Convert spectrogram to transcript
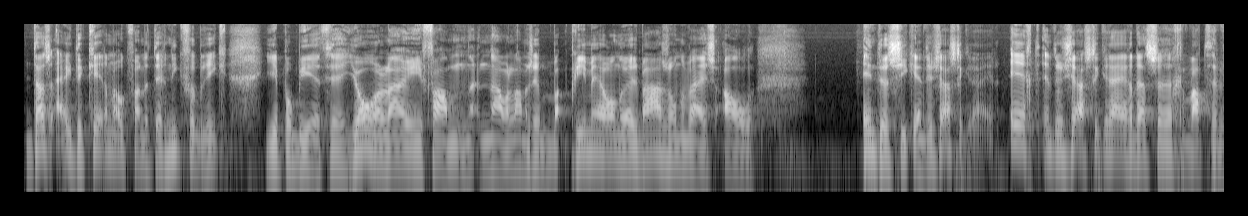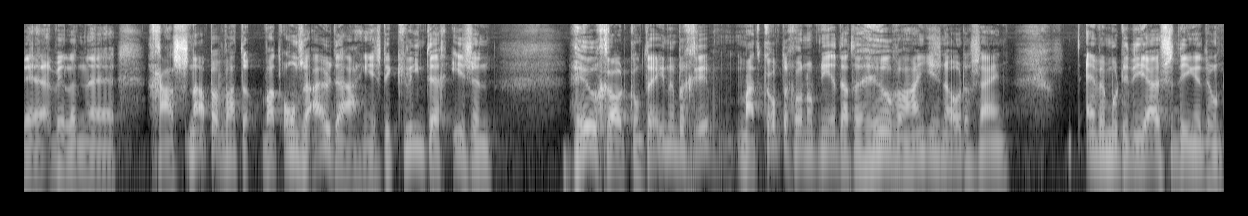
Dat is eigenlijk de kern ook van de techniekfabriek. Je probeert uh, jongelui van, nou laten we zeggen, primair onderwijs, basisonderwijs al intrinsiek enthousiast te krijgen. Echt enthousiast te krijgen dat ze wat willen uh, gaan snappen. Wat, wat onze uitdaging is. De cleantech is een heel groot containerbegrip. Maar het komt er gewoon op neer dat er heel veel handjes nodig zijn en we moeten de juiste dingen doen.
